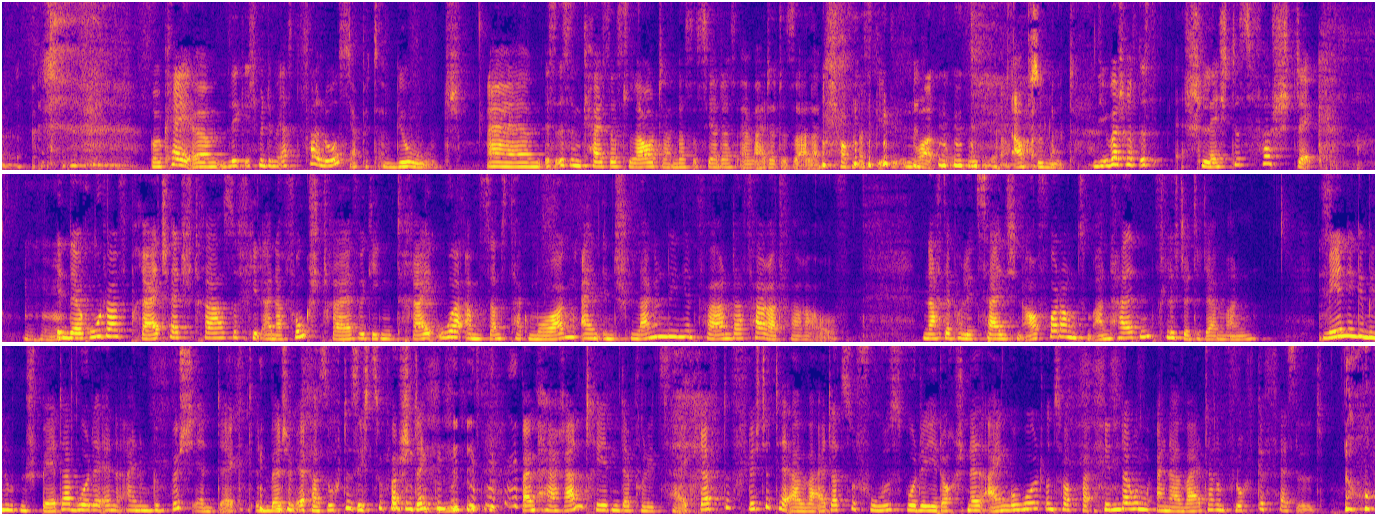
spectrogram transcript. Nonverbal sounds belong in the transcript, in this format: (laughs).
Okay, ähm, lege ich mit dem ersten Fall los? Ja, bitte. Gut. Ähm, es ist in Kaiserslautern, das ist ja das erweiterte Saarland. Ich hoffe, das geht in Ordnung. Absolut. Die Überschrift ist Schlechtes Versteck. In der Rudolf-Breitscheid-Straße fiel einer Funkstreife gegen 3 Uhr am Samstagmorgen ein in Schlangenlinien fahrender Fahrradfahrer auf. Nach der polizeilichen Aufforderung zum Anhalten flüchtete der Mann. Wenige Minuten später wurde er in einem Gebüsch entdeckt, in (laughs) welchem er versuchte, sich zu verstecken. Beim Herantreten der Polizeikräfte flüchtete er weiter zu Fuß, wurde jedoch schnell eingeholt und zur Verhinderung einer weiteren Flucht gefesselt.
